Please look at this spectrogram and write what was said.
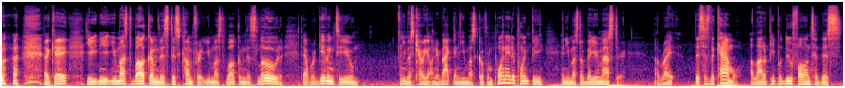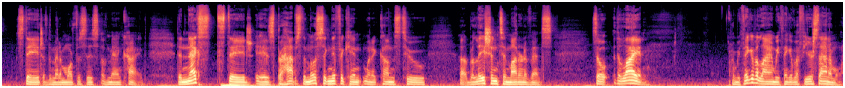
okay? You, you, you must welcome this discomfort. You must welcome this load that we're giving to you. You must carry it on your back and you must go from point A to point B and you must obey your master. All right? This is the camel. A lot of people do fall into this stage of the metamorphosis of mankind. The next stage is perhaps the most significant when it comes to uh, relation to modern events. So, the lion. When we think of a lion, we think of a fierce animal,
